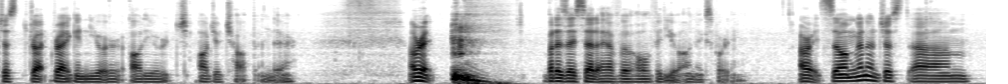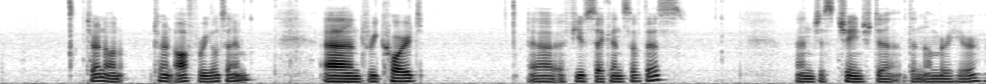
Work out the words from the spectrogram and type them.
just dra dragging your audio ch audio chop in there. All right, but as I said, I have a whole video on exporting. All right, so I'm gonna just um, turn on turn off real time and record uh, a few seconds of this and just change the the number here.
